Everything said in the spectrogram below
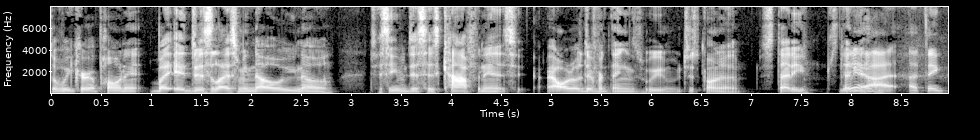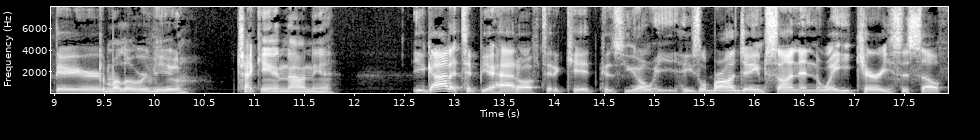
the weaker opponent, but it just lets me know. You know, just even just his confidence, all those different things. We we're just gonna study, study. yeah, I, I think they're. give him a little review, check in now and then. you gotta tip your hat off to the kid because you know he, he's LeBron James' son, and the way he carries himself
